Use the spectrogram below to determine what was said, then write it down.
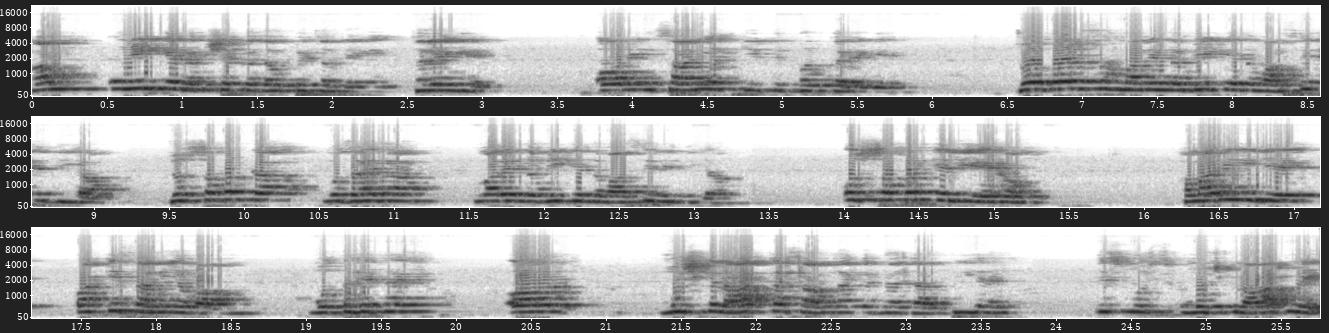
ہم انہی کے نقش قدم پہ چلیں گے چلیں گے اور انسانیت کی خدمت کریں گے۔ جو درس ہمارے نبی کے نواسی نے دیا جو سفر کا مظاہرہ ہمارے نبی کے نواسی نے دیا، اس سفر کے لیے ہم، ہماری یہ پاکستانی عوام متحد ہے اور مشکلات کا سامنا کرنا چاہتی ہے۔ اس مشکلات میں،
